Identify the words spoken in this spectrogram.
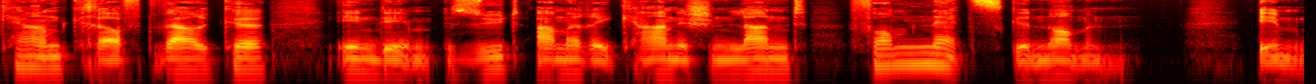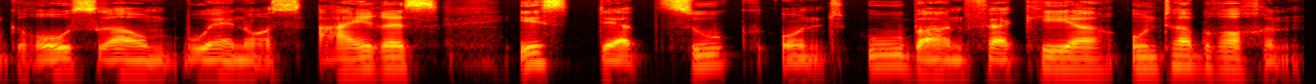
Kernkraftwerke in dem südamerikanischen Land vom Netz genommen. Im Großraum Buenos Aires ist der Zug- und U-Bahn-Verkehr unterbrochen.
